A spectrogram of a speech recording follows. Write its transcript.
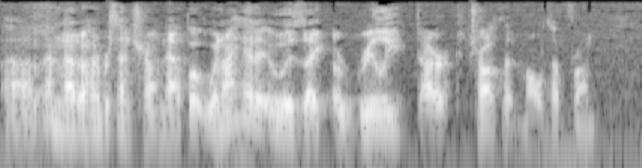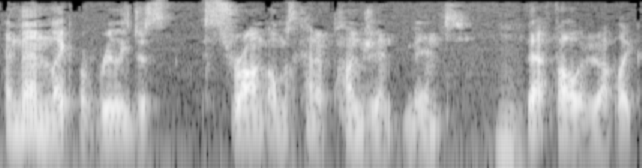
Uh, I'm not 100 percent sure on that, but when I had it, it was like a really dark chocolate malt up front, and then like a really just strong, almost kind of pungent mint that followed it up like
